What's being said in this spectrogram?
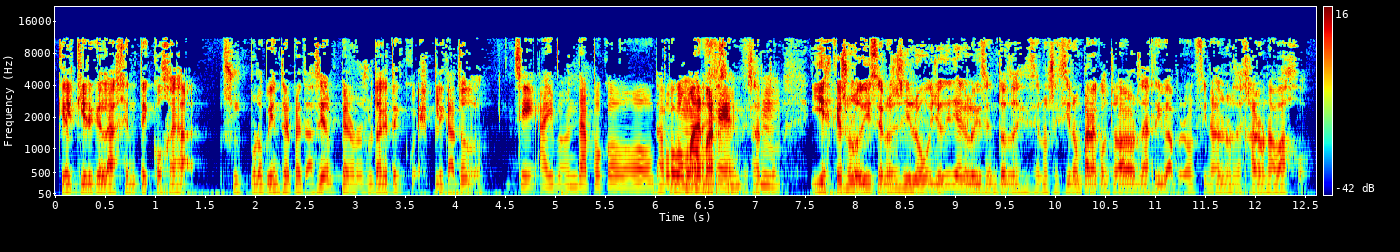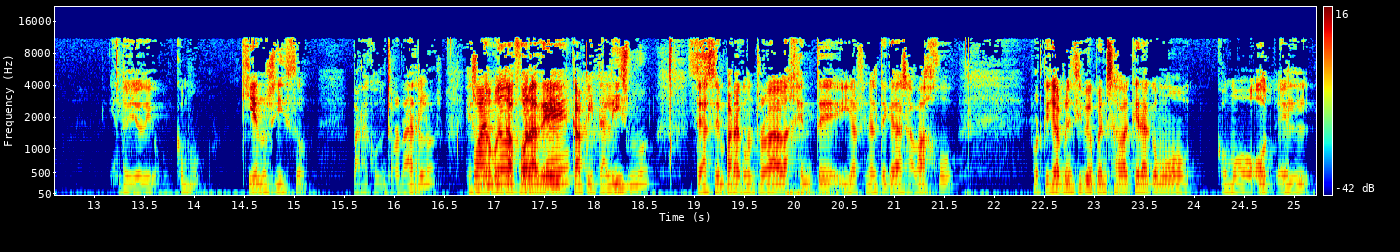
que él quiere que la gente coja su propia interpretación, pero resulta que te explica todo. Sí, ahí da poco, Da poco, poco, margen. margen. exacto. Mm. Y es que eso lo dice, no sé si luego, yo diría que lo dice entonces, dice, nos hicieron para controlar a los de arriba, pero al final nos dejaron abajo. Y entonces yo digo, ¿cómo? ¿Quién nos hizo para controlarlos? ¿Es una metáfora del capitalismo? ¿Te hacen para controlar a la gente y al final te quedas abajo? Porque yo al principio pensaba que era como, como el,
